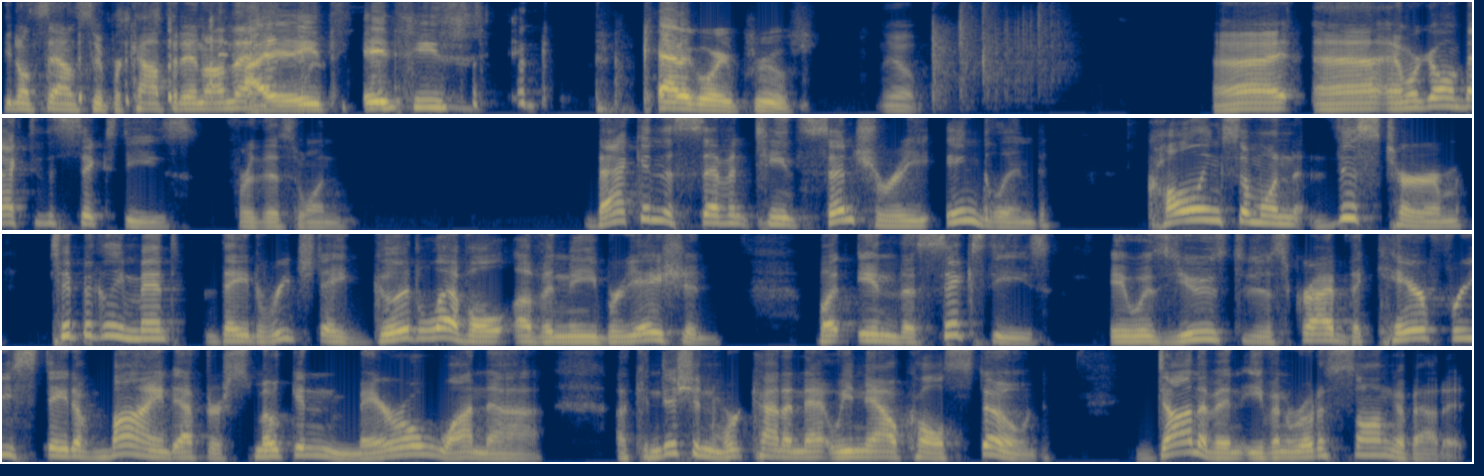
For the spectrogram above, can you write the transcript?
You don't sound super confident on that. I it's, it's he's category proof. Yep. All right. Uh, and we're going back to the 60s for this one. Back in the 17th century, England, calling someone this term typically meant they'd reached a good level of inebriation. But in the 60s, it was used to describe the carefree state of mind after smoking marijuana, a condition we're kind of na- we now call stoned. Donovan even wrote a song about it.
